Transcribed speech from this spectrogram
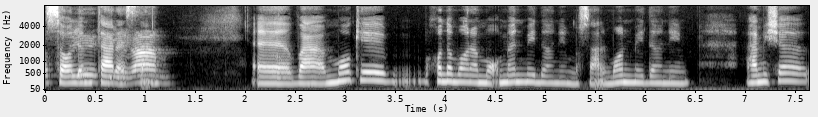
سالم تر هستن. و ما که خودمان مؤمن می‌دانیم مسلمان می‌دانیم همیشه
